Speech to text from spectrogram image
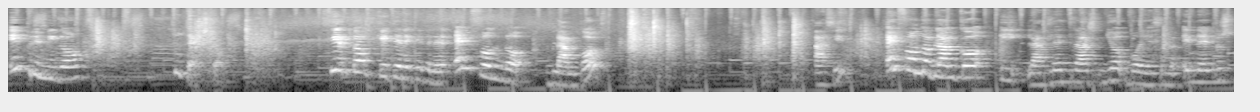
imprimido tu texto. Cierto que tiene que tener el fondo blanco, así, el fondo blanco y las letras, yo voy a hacerlo en negros,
